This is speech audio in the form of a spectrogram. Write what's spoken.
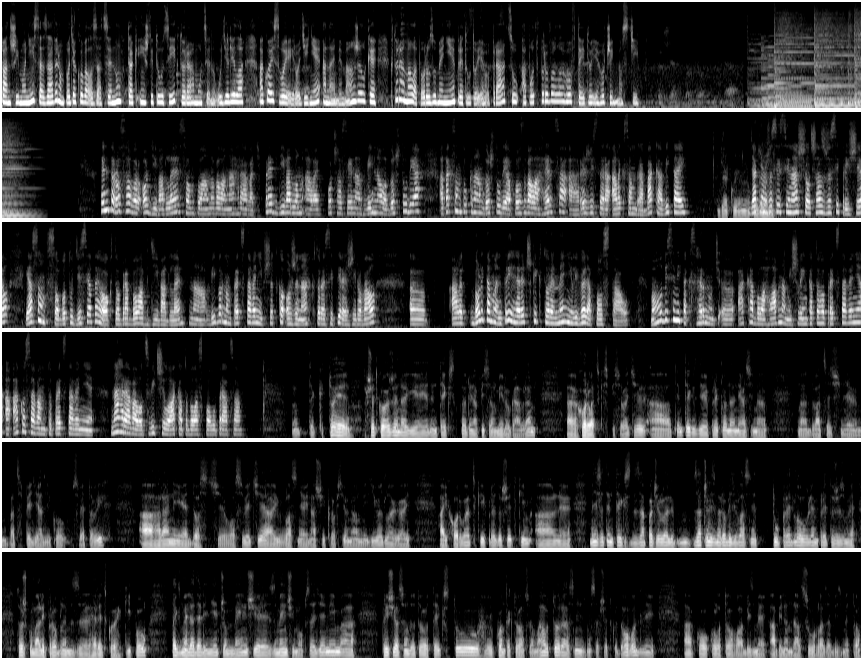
Pán Šimoni sa záverom poďakoval za cenu tak inštitúcii, ktorá mu cenu udelila, ako aj svojej rodine a najmä manželke, ktorá mala porozumenie pre túto jeho prácu a podporovala ho v tejto jeho činnosti. Tento rozhovor o divadle som plánovala nahrávať pred divadlom, ale počasie nás vyhnalo do štúdia a tak som tu k nám do štúdia pozvala herca a režisera Alexandra Baka. Vitaj. Ďakujem. Ďakujem, že si si našiel čas, že si prišiel. Ja som v sobotu 10. oktobra bola v divadle na výbornom predstavení Všetko o ženách, ktoré si ty režiroval. Uh, ale boli tam len tri herečky, ktoré menili veľa postav. Mohol by si mi tak shrnúť, e, aká bola hlavná myšlienka toho predstavenia a ako sa vám to predstavenie nahrávalo, cvičilo, aká to bola spolupráca? No, tak to je, všetko o ženách je jeden text, ktorý napísal Miro Gavran, chorvátsky spisovateľ. A ten text je prekladaný asi na, na 20, neviem, 25 jazykov svetových. A hraný je dosť vo svete, aj vlastne aj našich profesionálnych divadlách, aj, aj chorvátskych predovšetkým, ale mne sa ten text zapáčil, ale začali sme robiť vlastne tú predlohu len preto, že sme trošku mali problém s hereckou ekipou, tak sme hľadali niečo menšie, s menším obsadením a prišiel som do toho textu, kontaktoval som autora, s ním sme sa všetko dohodli ako okolo toho, aby, sme, aby nám dal súhlas, aby sme to,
